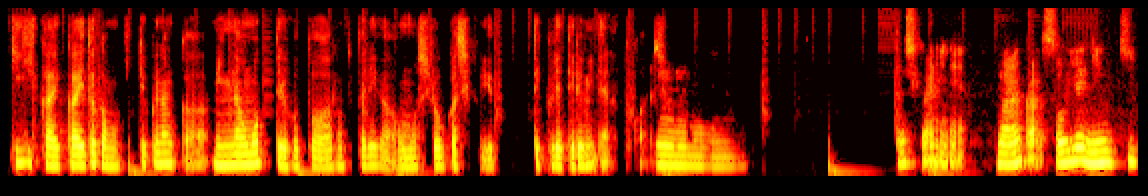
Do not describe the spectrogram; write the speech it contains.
危機開会とかも結局なんかみんな思ってることはあの二人が面白おかしく言ってくれてるみたいなとこあるし。うん。確かにね。まあなんかそういう人気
